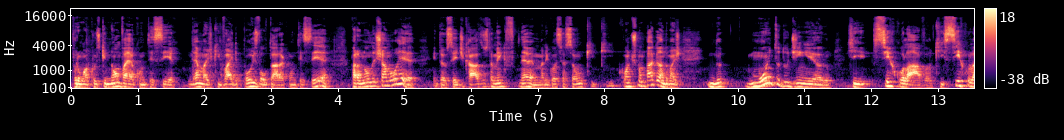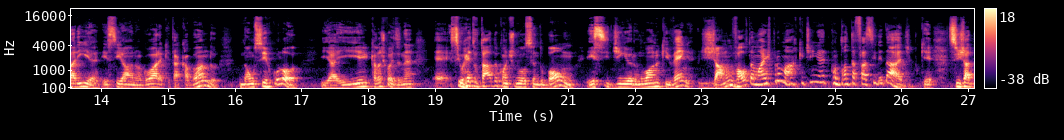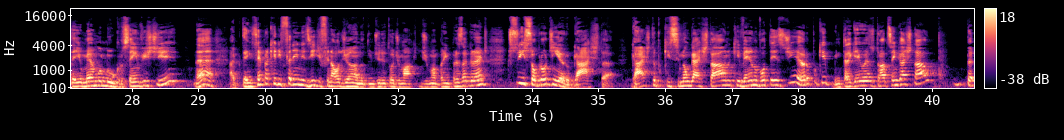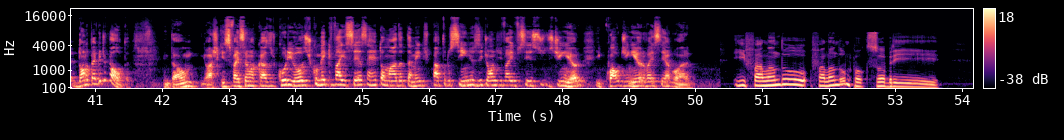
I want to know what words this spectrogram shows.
por uma coisa que não vai acontecer, né, mas que vai depois voltar a acontecer, para não deixar morrer. Então eu sei de casos também que né, uma negociação que, que continuam pagando, mas no, muito do dinheiro que circulava, que circularia esse ano agora que está acabando, não circulou. E aí, aquelas coisas, né? É, se o resultado continuou sendo bom, esse dinheiro no ano que vem já não volta mais para o marketing com tanta facilidade. Porque se já dei o mesmo lucro sem investir, né? Tem sempre aquele frenesi de final de ano de um diretor de marketing de uma empresa grande. Se sobrou dinheiro, gasta. Gasta, porque se não gastar, ano que vem eu não vou ter esse dinheiro, porque entreguei o resultado sem gastar, o dono pega de volta. Então, eu acho que isso vai ser um caso curioso de como é que vai ser essa retomada também de patrocínios e de onde vai ser esse dinheiro e qual dinheiro vai ser agora. E falando, falando um pouco sobre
